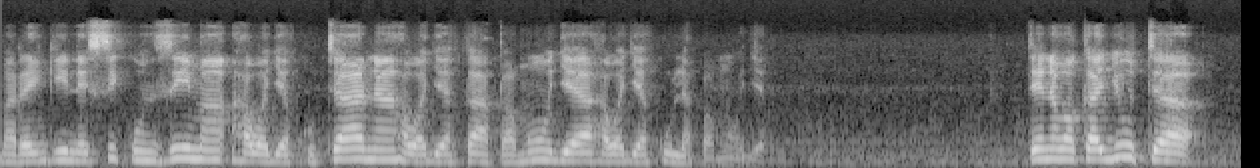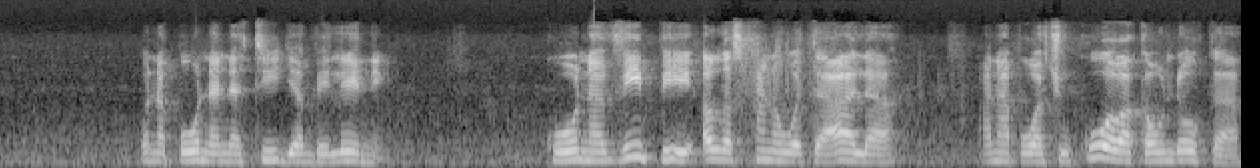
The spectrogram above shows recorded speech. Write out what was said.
mara nyingine siku nzima hawajakutana, hawajakaa pamoja, hawajakula pamoja, tena wakajuta wanapoona natija mbeleni, kuona vipi Allah subhanahu wa ta'ala anapowachukua wakaondoka,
